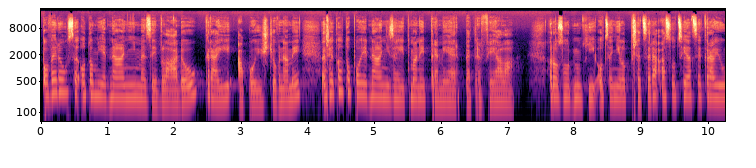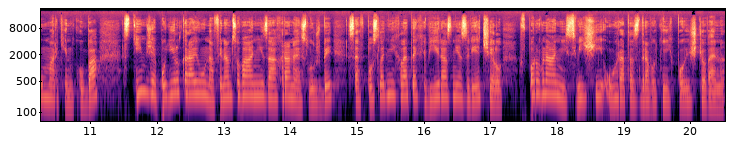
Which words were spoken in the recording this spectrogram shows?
Povedou se o tom jednání mezi vládou, kraji a pojišťovnami, řekl to po jednání s hejtmany premiér Petr Fiala. Rozhodnutí ocenil předseda asociace krajů Martin Kuba s tím, že podíl krajů na financování záchranné služby se v posledních letech výrazně zvětšil v porovnání s výší úhrad zdravotních pojišťoven.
